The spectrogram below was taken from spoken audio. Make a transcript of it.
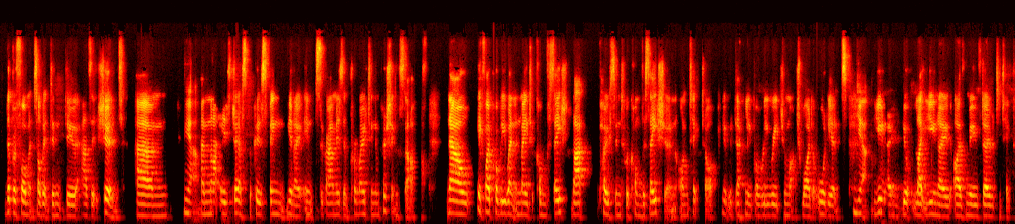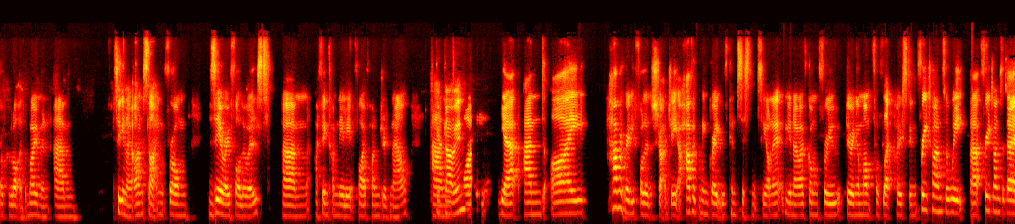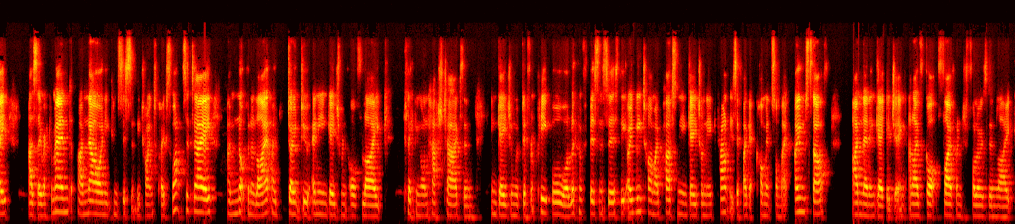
the performance of it didn't do as it should. Um yeah. And that is just because thing you know instagram isn't promoting and pushing stuff. Now if i probably went and made a conversation that post into a conversation on tiktok it would definitely probably reach a much wider audience. Yeah. You know you're like you know i've moved over to tiktok a lot at the moment. Um so you know i'm starting from zero followers. Um i think i'm nearly at 500 now. And going. I, yeah and i haven't really followed a strategy. I haven't been great with consistency on it. You know, I've gone through doing a month of like posting three times a week, uh, three times a day, as they recommend. I'm now only consistently trying to post once a day. I'm not going to lie, I don't do any engagement of like clicking on hashtags and engaging with different people or looking for businesses. The only time I personally engage on the account is if I get comments on my own stuff. I'm then engaging, and I've got 500 followers in like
